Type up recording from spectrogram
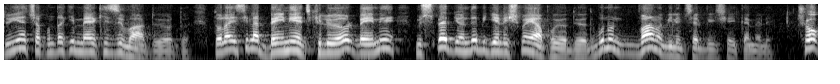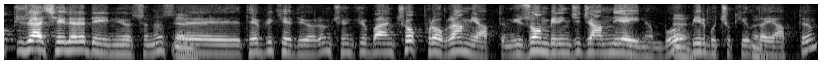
dünya çapındaki merkezi var diyordu. Dolayısıyla beyni etkiliyor, beyni müspet yönde bir gelişme yapıyor diyordu. Bunun var mı bilimsel bir şey temeli? Çok güzel şeylere değiniyorsunuz. Evet. Ee, tebrik ediyorum. Çünkü ben çok program yaptım. 111. canlı yayınım bu. Evet. Bir buçuk yılda Evet. yaptım.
